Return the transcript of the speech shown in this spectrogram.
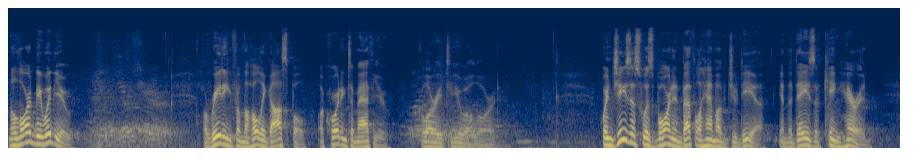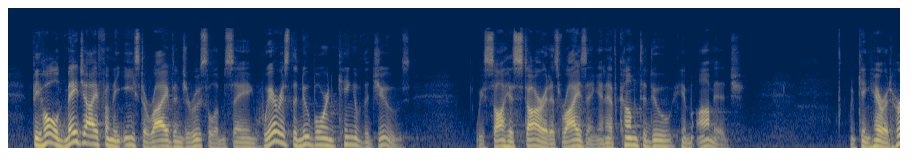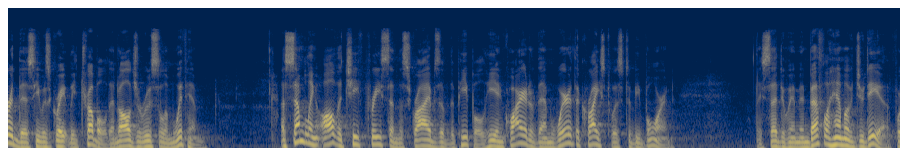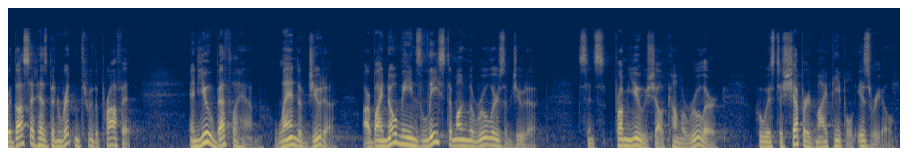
The Lord be with you. A reading from the Holy Gospel according to Matthew. Glory to you, O Lord. When Jesus was born in Bethlehem of Judea in the days of King Herod, behold, Magi from the east arrived in Jerusalem, saying, Where is the newborn King of the Jews? We saw his star at its rising and have come to do him homage. When King Herod heard this, he was greatly troubled, and all Jerusalem with him. Assembling all the chief priests and the scribes of the people, he inquired of them where the Christ was to be born. They said to him, In Bethlehem of Judea, for thus it has been written through the prophet, And you, Bethlehem, land of Judah, are by no means least among the rulers of Judah, since from you shall come a ruler who is to shepherd my people Israel.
